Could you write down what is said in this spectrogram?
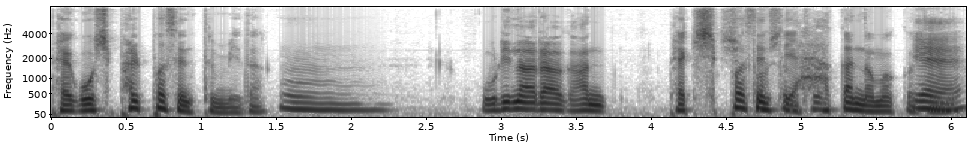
158%입니다. 음. 우리나라가 한110% 10%? 약간 넘었거든요. 예.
